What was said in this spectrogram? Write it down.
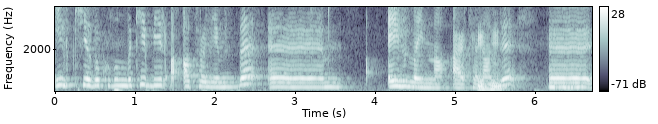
ilk yaz okulundaki bir atölyemizde Eylül ayına ertelendi. Ee,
